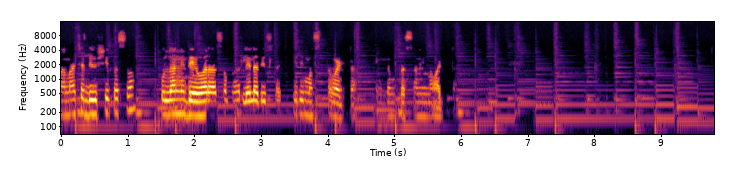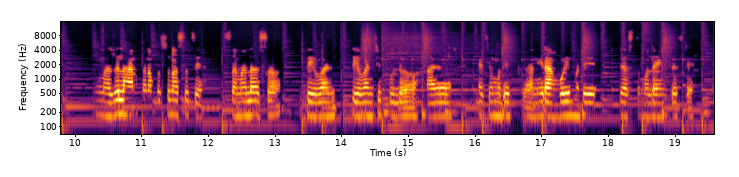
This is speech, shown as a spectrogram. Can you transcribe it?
सणाच्या दिवशी कसं फुलांनी देवारा असं भरलेला दिसला की किती मस्त वाटतं. एकदम प्रसन्न वाटतं. माझं लहानपणापासून असंच आहे. सणाला असं देवां देवांची फुलं हार ह्याच्यामध्ये आणि रांगोळीमध्ये जास्त मला इंटरेस्ट आहे.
